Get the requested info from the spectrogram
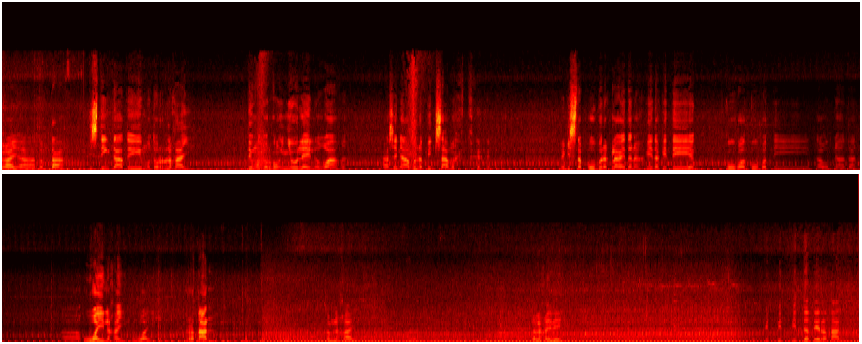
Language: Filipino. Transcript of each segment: Lakay, ah, tata. Testing ta ito yung motor lakay. Ito yung motor kong inyulay. Naku ah. Kasi nga po napigsa. Nag-stop over ak lakay. Ito nakakita kiti ag kuko ti tawag na atan. Ah, uway lakay, uway. Ratan. Tam lakay. Talakay ni. Pit pit pit dati ratan.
